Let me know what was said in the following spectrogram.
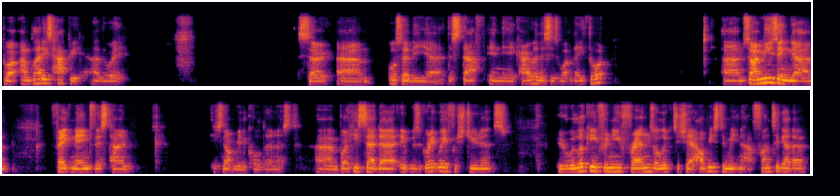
but I'm glad he's happy either way. So um, also the uh, the staff in the Eikaiwa, this is what they thought. Um, so I'm using um, fake names this time. He's not really called Ernest, um, but he said uh, it was a great way for students who were looking for new friends or looking to share hobbies to meet and have fun together.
